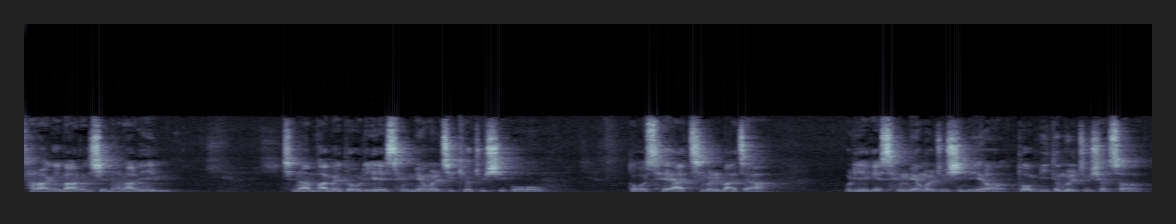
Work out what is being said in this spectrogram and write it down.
사랑이 많으신 하나님, 지난 밤에도 우리의 생명을 지켜주시고 또 새 아침을 맞아 우리에게 생명을 주시며 또 믿음을 주셔서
